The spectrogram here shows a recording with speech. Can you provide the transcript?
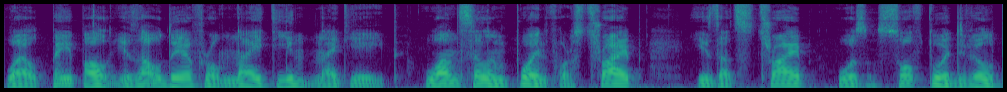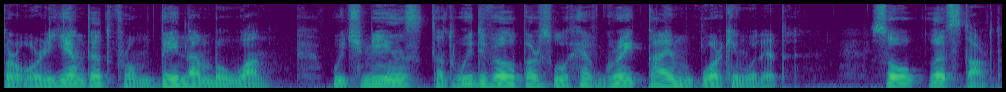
while PayPal is out there from 1998. One selling point for Stripe is that Stripe was software developer oriented from day number one, which means that we developers will have great time working with it. So let's start.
